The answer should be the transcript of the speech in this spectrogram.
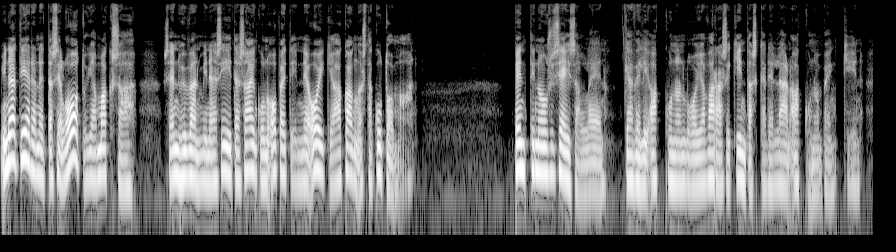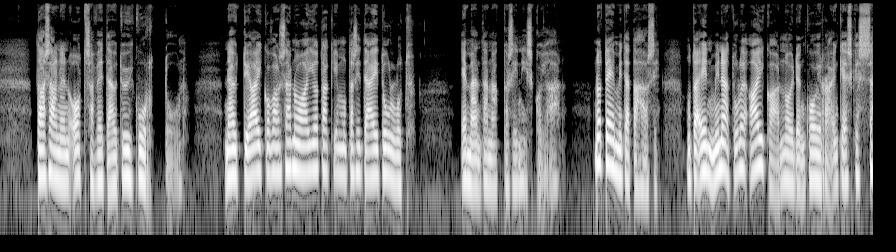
Minä tiedän, että se lootuja maksaa. Sen hyvän minä siitä sain, kun opetin ne oikeaa kangasta kutomaan. Pentti nousi seisalleen, käveli akkunan luo ja varasi kintaskädellään akkunan penkkiin. Tasainen otsa vetäytyi kurttuun. Näytti aikovan sanoa jotakin, mutta sitä ei tullut. Emäntä nakkasi niskojaan. No tee mitä tahasi, mutta en minä tule aikaan noiden koirain keskessä.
